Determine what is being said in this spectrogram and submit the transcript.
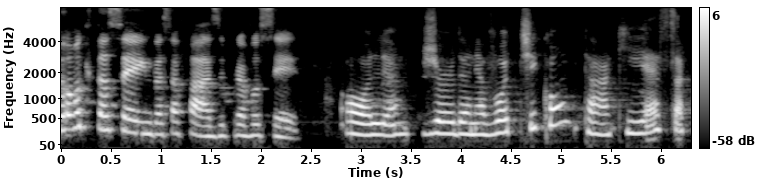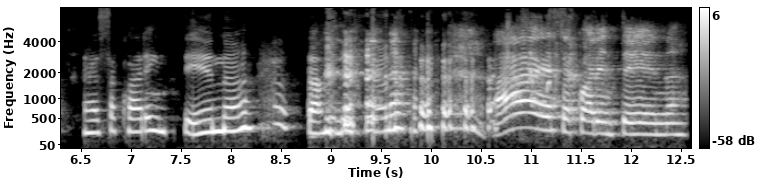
Como que está sendo essa fase para você? Olha, Jordânia, vou te contar que essa essa quarentena tá me deixando. ah, essa quarentena.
